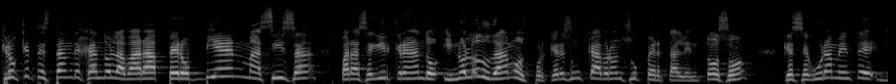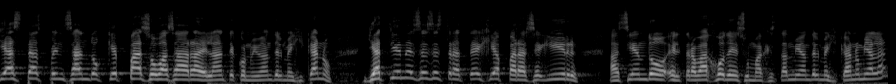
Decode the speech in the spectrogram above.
creo que te están dejando la vara, pero bien maciza para seguir creando. Y no lo dudamos, porque eres un cabrón súper talentoso que seguramente ya estás pensando qué paso vas a dar adelante con mi banda el mexicano. ¿Ya tienes esa estrategia para seguir haciendo el trabajo de su majestad mi banda el mexicano, mi Alan?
